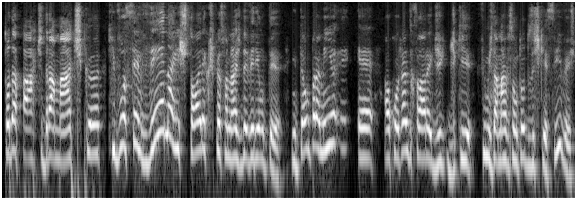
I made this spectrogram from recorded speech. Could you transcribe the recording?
toda a parte dramática que você vê na história que os personagens deveriam ter. Então, pra mim, é, é- ao contrário do que falaram de, de que filmes da Marvel são todos esquecíveis,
